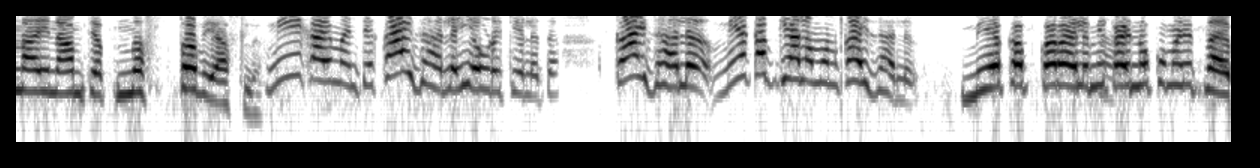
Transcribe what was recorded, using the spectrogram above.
नाही ना आमच्यात नसतं बी असलं. मी काय म्हणते काय झालं एवढं केलं तर? काय झालं? मेकअप केला म्हणून काय झालं? मेकअप करायला मी काही नको म्हणत नाही.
